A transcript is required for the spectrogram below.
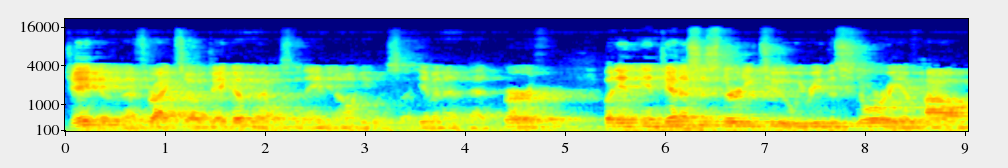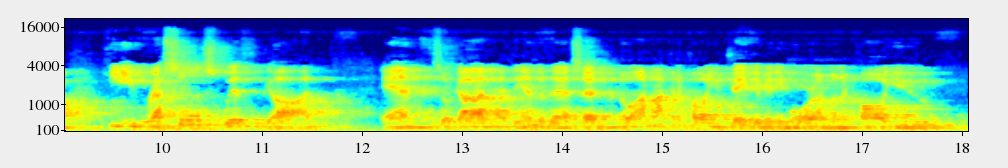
Jacob, that's right. So Jacob, that was the name, you know, he was uh, given at, at birth. But in, in Genesis 32, we read the story of how he wrestles with God and so God, at the end of that, said, No, I'm not going to call you Jacob anymore. I'm going to call you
